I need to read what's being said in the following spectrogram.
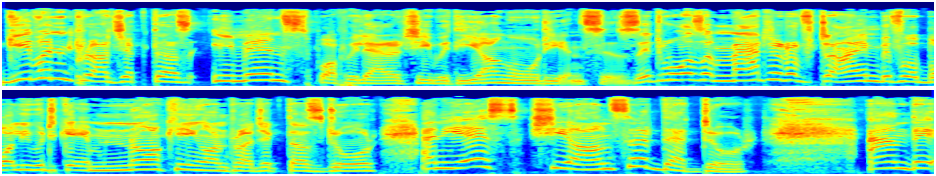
given Prajakta's immense popularity with young audiences, it was a matter of time before Bollywood came knocking on Prajakta's door. And yes, she answered that door. And they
